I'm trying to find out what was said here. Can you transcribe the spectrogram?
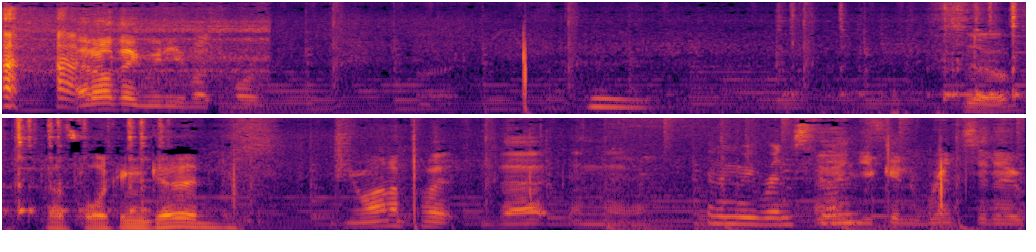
up. I don't think we need much more. So, That's looking good. If you want to put that in there, And then we rinse and then you can rinse it out.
